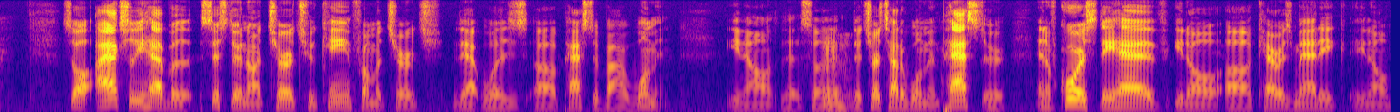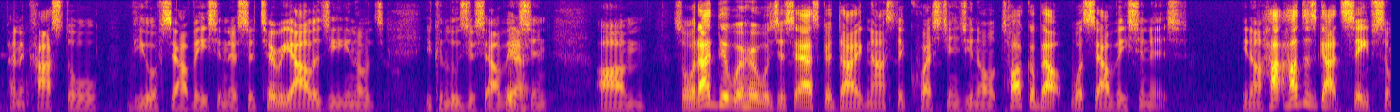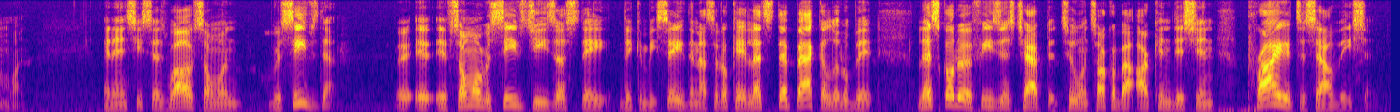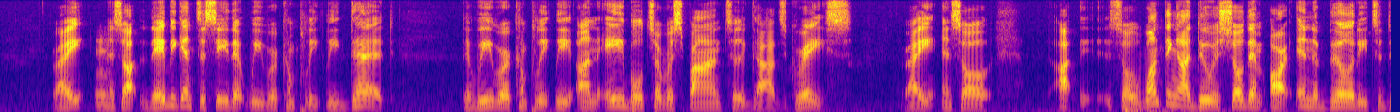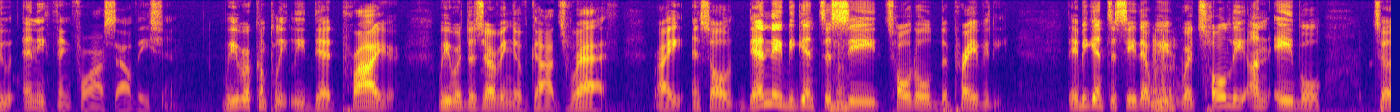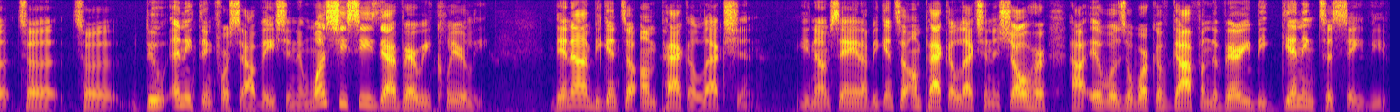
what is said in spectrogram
So I actually have a sister in our church who came from a church that was uh, pastored by a woman. You know, so mm. the, the, church had a woman pastor, and of course they have you know a charismatic, you know, Pentecostal view of salvation. Their soteriology, you know, you can lose your salvation. Yeah. Um, so what I did with her was just ask her diagnostic questions, you know, talk about what salvation is. You know, how, how does God save someone? And then she says, well, if someone receives them, if, if someone receives Jesus, they, they can be saved. And I said, okay, let's step back a little bit. Let's go to Ephesians chapter 2 and talk about our condition prior to salvation, right? Mm. And so they begin to see that we were completely dead, that we were completely unable to respond to God's grace right? And so I, so one thing I do is show them our inability to do anything for our salvation. We were completely dead prior. We were deserving of God's wrath, right? And so then they begin to mm-hmm. see total depravity. They begin to see that mm-hmm. we, we're totally unable to to to do anything for salvation. And once she sees that very clearly, then I begin to unpack election you know what I'm saying? I begin to unpack election and show her how it was a work of God from the very beginning to save you.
